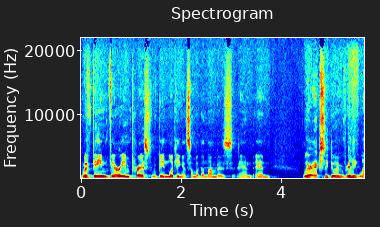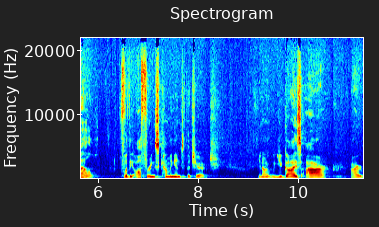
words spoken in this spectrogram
We've been very impressed. We've been looking at some of the numbers and, and we're actually doing really well for the offerings coming into the church. You know, you guys are, are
